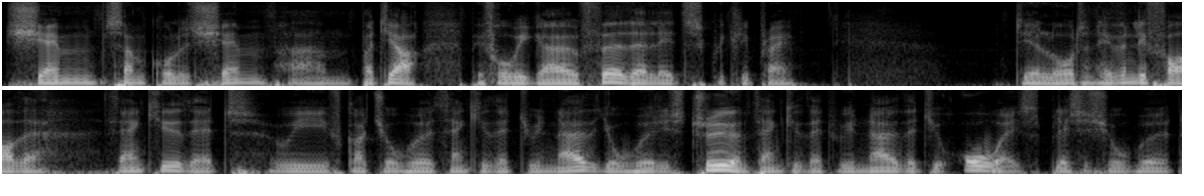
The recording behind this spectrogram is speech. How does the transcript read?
Shem, some call it Shem. Um, but yeah, before we go further, let's quickly pray. Dear Lord and Heavenly Father, thank you that we've got your word. Thank you that we know that your word is true, and thank you that we know that you always blesses your word.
